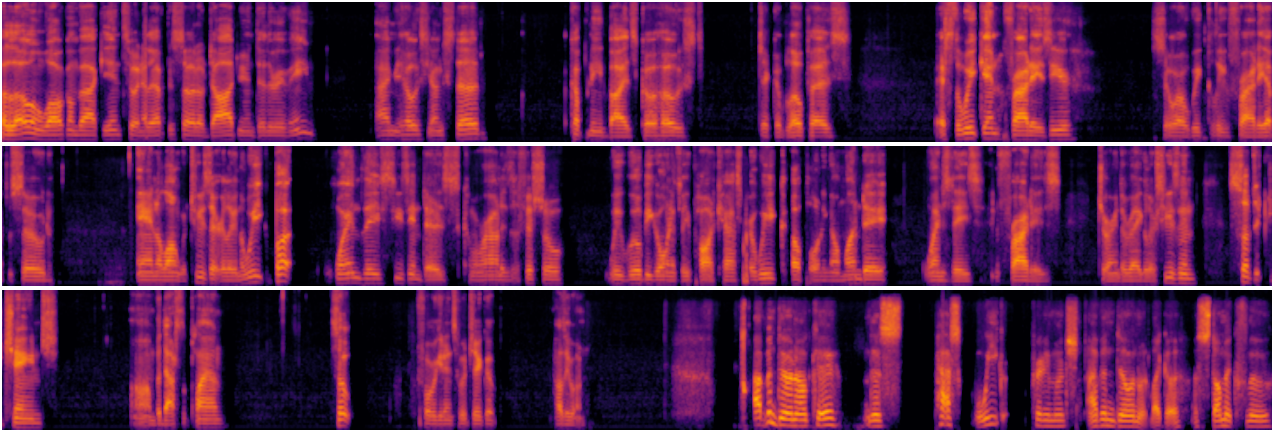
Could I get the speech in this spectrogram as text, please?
Hello and welcome back into another episode of Dodging Through the Ravine. I'm your host, Young Stud, accompanied by his co-host, Jacob Lopez. It's the weekend, Friday's here, so our weekly Friday episode, and along with Tuesday earlier in the week. But when the season does come around, is official. We will be going to three podcasts per week, uploading on Monday, Wednesdays, and Fridays during the regular season. Subject could change, um, but that's the plan. So, before we get into it, Jacob, how's it going? I've been doing okay this past week, pretty much. I've been dealing with like a, a stomach flu.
